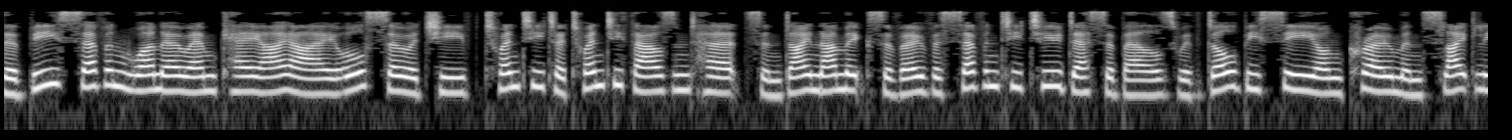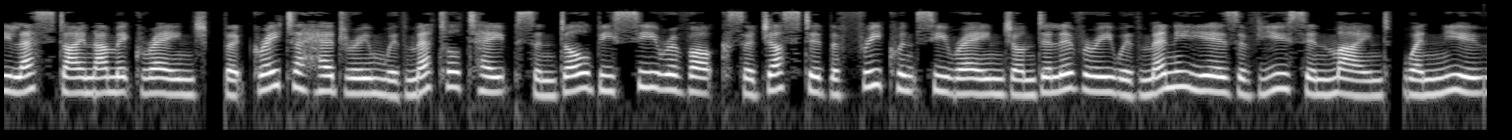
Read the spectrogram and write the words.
The B710MKII also achieved 20 to 20,000 Hz and dynamics of over 72 dB with Dolby C on chrome and slightly less dynamic range, but greater headroom with metal tapes and Dolby C Revox adjusted the frequency range on delivery with many years of use in mind. When new,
